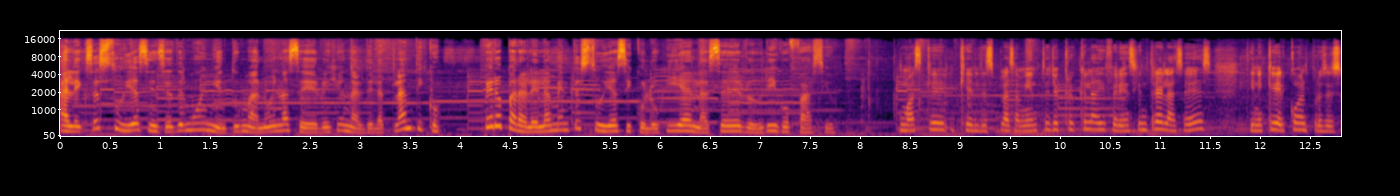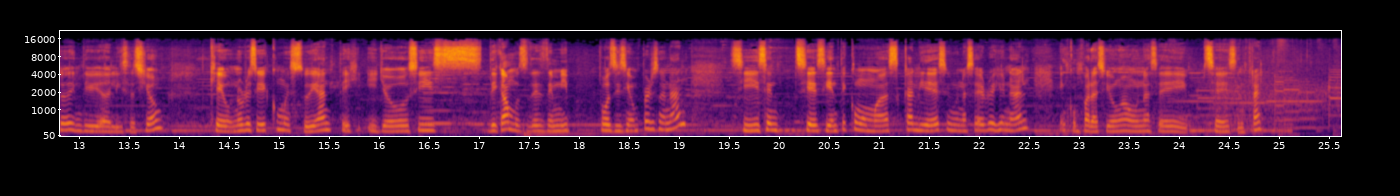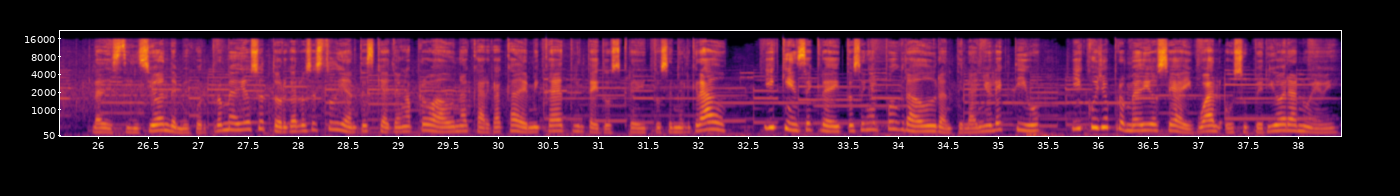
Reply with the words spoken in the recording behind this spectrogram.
Alexa estudia Ciencias del Movimiento Humano en la sede regional del Atlántico, pero paralelamente estudia Psicología en la sede Rodrigo Facio. Más que, que, el desplazamiento, yo creo que la diferencia entre las sedes tiene que ver con el proceso de individualización que uno recibe como estudiante y yo sí, digamos, desde mi posición personal, sí se, siente como más calidez en una sede regional en comparación a una sede central. La distinción de mejor promedio se otorga a los estudiantes que hayan aprobado una carga académica de 32 créditos en el grado y 15 créditos en el posgrado durante el año lectivo y cuyo promedio sea igual o superior a 9.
